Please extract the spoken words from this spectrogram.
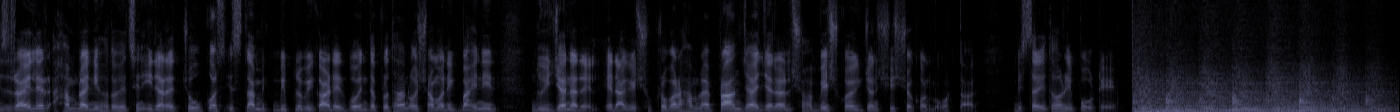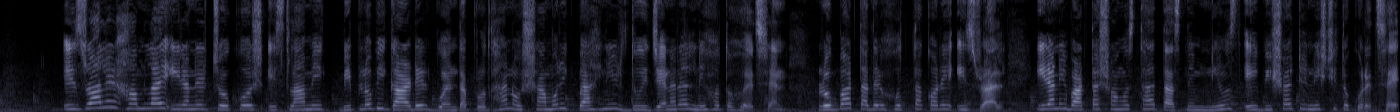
ইসরায়েলের হামলায় নিহত হয়েছেন ইরানের চৌকস ইসলামিক বিপ্লবী গার্ডের গোয়েন্দা প্রধান ও সামরিক বাহিনীর দুই জেনারেল। এর আগে শুক্রবার হামলায় প্রাণ যায় জেনারেল সহ বেশ কয়েকজন শীর্ষ কর্মকর্তার। বিস্তারিত রিপোর্টে। ইসরায়েলের হামলায় ইরানের চৌকস ইসলামিক বিপ্লবী গার্ডের গোয়েন্দা প্রধান ও সামরিক বাহিনীর দুই জেনারেল নিহত হয়েছেন। রোববার তাদের হত্যা করে ইসরায়েল। ইরানি বার্তা সংস্থা তাসনিম নিউজ এই বিষয়টি নিশ্চিত করেছে।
